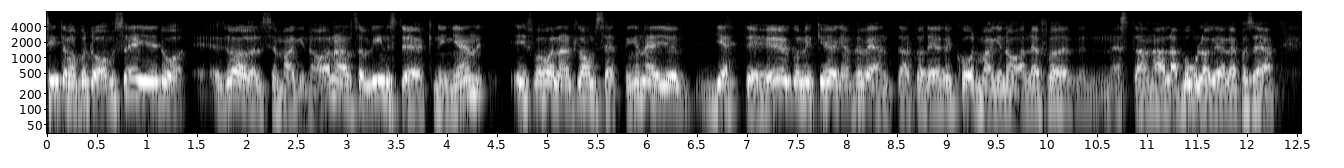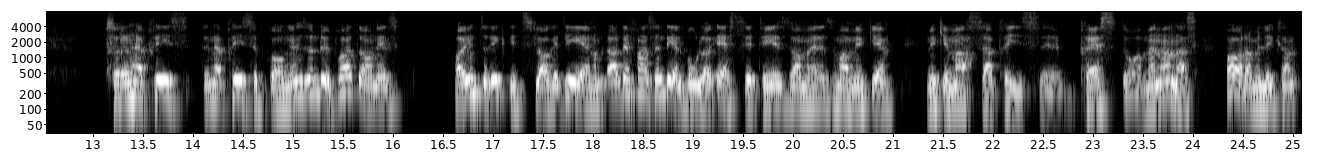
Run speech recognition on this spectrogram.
Tittar man på dem så är ju då rörelsemarginalen, alltså vinstökningen i förhållande till omsättningen är ju jättehög och mycket högre än förväntat och det är rekordmarginaler för nästan alla bolag, eller på att säga. Så den här, pris, den här prisuppgången som du pratar om Nils, har ju inte riktigt slagit igenom. Ja, det fanns en del bolag, Essity, som, som har mycket, mycket massaprispress då, men annars har de liksom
